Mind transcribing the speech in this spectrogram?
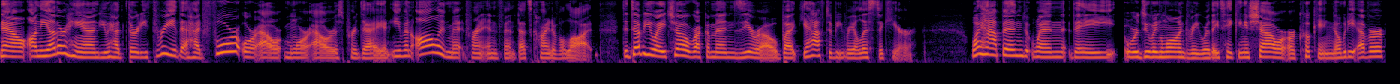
Now, on the other hand, you had 33 that had four or hour, more hours per day, and even I'll admit for an infant that's kind of a lot. The WHO recommends zero, but you have to be realistic here. What happened when they were doing laundry? Were they taking a shower or cooking? Nobody ever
